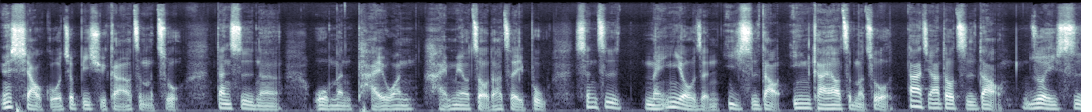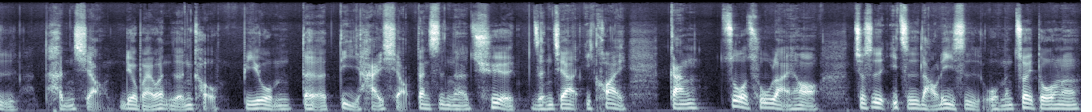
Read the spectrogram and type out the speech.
因为小国就必须该要这么做。但是呢，我们台湾还没有走到这一步，甚至没有人意识到应该要这么做。大家都知道瑞士很小，六百万人口，比我们的地还小，但是呢，却人家一块钢做出来哈，就是一只劳力士，我们最多呢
